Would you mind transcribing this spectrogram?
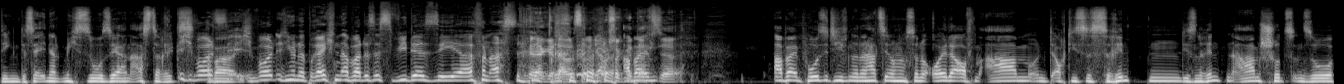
Ding, das erinnert mich so sehr an Asterix. Ich wollte ich wollte nicht unterbrechen, aber das ist wie der Seher von Asterix. Ja, genau, das habe ich auch schon Aber gedacht, ja. aber im Positiven und dann hat sie noch so eine Eule auf dem Arm und auch dieses Rinden, diesen Rindenarmschutz und so.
